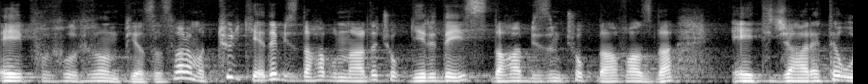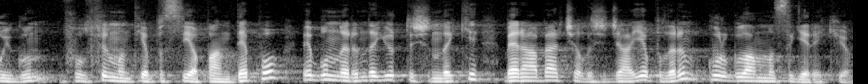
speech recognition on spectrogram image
E-fulfillment piyasası var ama Türkiye'de biz daha bunlarda çok gerideyiz. Daha bizim çok daha fazla e-ticarete uygun fulfillment yapısı yapan depo ve bunların da yurt dışındaki beraber çalışacağı yapıların kurgulanması gerekiyor.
